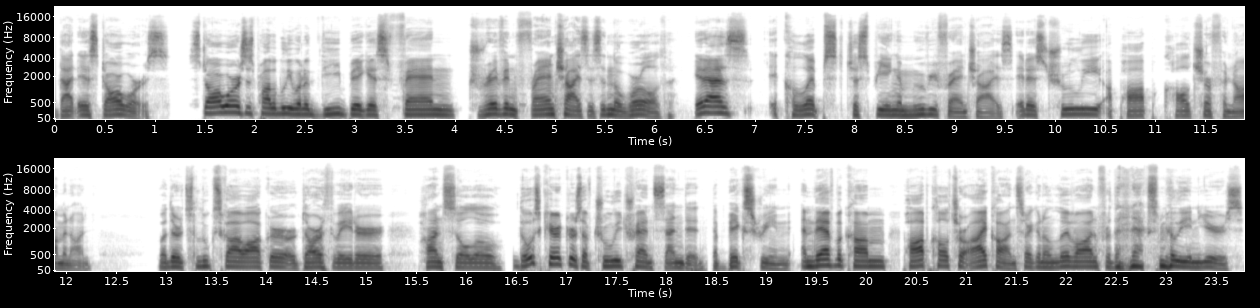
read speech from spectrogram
that is Star Wars. Star Wars is probably one of the biggest fan driven franchises in the world. It has eclipsed just being a movie franchise, it is truly a pop culture phenomenon. Whether it's Luke Skywalker or Darth Vader, Han Solo, those characters have truly transcended the big screen and they have become pop culture icons that are going to live on for the next million years.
